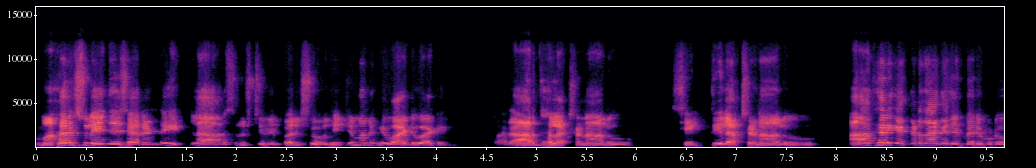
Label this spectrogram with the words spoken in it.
మహర్షులు ఏం చేశారంటే ఇట్లా సృష్టిని పరిశోధించి మనకి వాటి వాటి పదార్థ లక్షణాలు శక్తి లక్షణాలు ఆఖరికి ఎక్కడ దాకా చెప్పారు ఇప్పుడు?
